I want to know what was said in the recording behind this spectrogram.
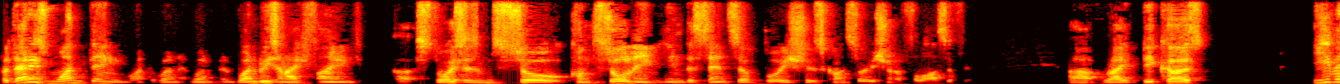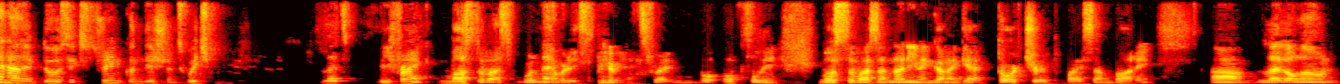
but that is one thing. One, one, one reason I find uh, Stoicism so consoling in the sense of Boethius's consolation of philosophy, uh, right? Because even under those extreme conditions, which let's be frank, most of us will never experience, right? Hopefully, most of us are not even going to get tortured by somebody, um, let alone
